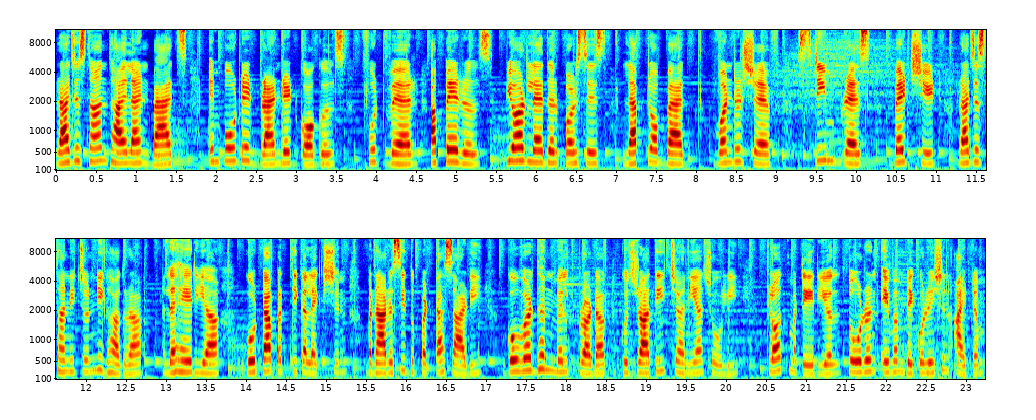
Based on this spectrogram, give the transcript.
Rajasthan Thailand bags imported branded goggles footwear apparels pure leather purses laptop bag Wonderchef steam press bedsheet, Rajasthani chunni ghagra, leheriya gota patti collection, Banarasi dupatta sari, Govardhan milk product, Gujarati chaniya choli, cloth मटेरियल, तोरण एवं डेकोरेशन आइटम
